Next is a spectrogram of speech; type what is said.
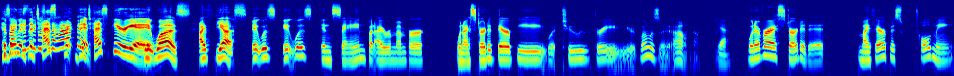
because I was didn't the think it was test going to happen. the test period. It was. I yes, it was it was insane, but I remember when I started therapy, what, 2 3 years, when was it? I don't know. Yeah. Whenever I started it, my therapist told me,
